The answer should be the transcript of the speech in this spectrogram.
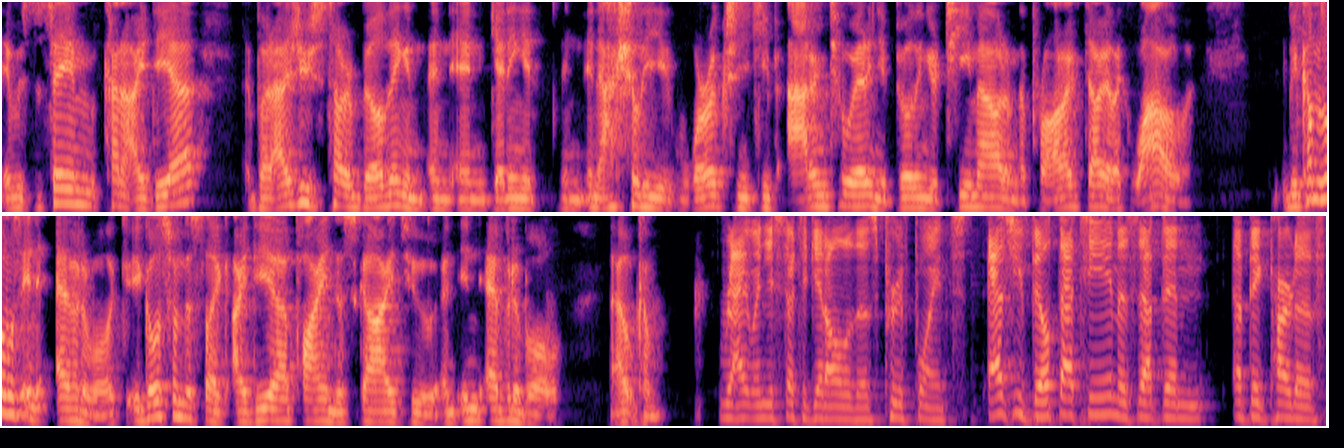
It was the same kind of idea. But as you start building and, and, and getting it and, and actually works and you keep adding to it and you're building your team out and the product out, you're like, wow, it becomes almost inevitable. It goes from this like idea pie in the sky to an inevitable outcome. Right. When you start to get all of those proof points. As you've built that team, has that been a big part of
